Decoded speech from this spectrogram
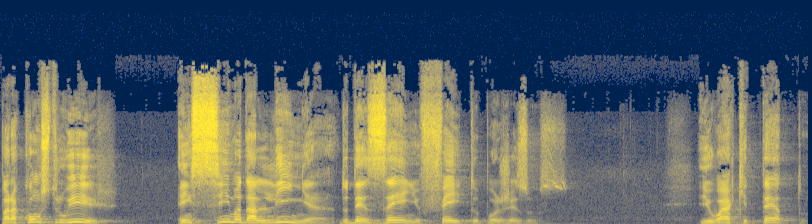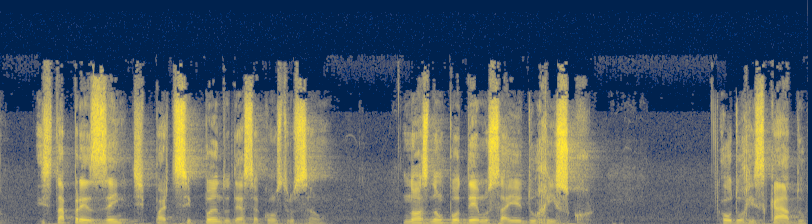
para construir em cima da linha do desenho feito por Jesus. E o arquiteto está presente, participando dessa construção. Nós não podemos sair do risco ou do riscado.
